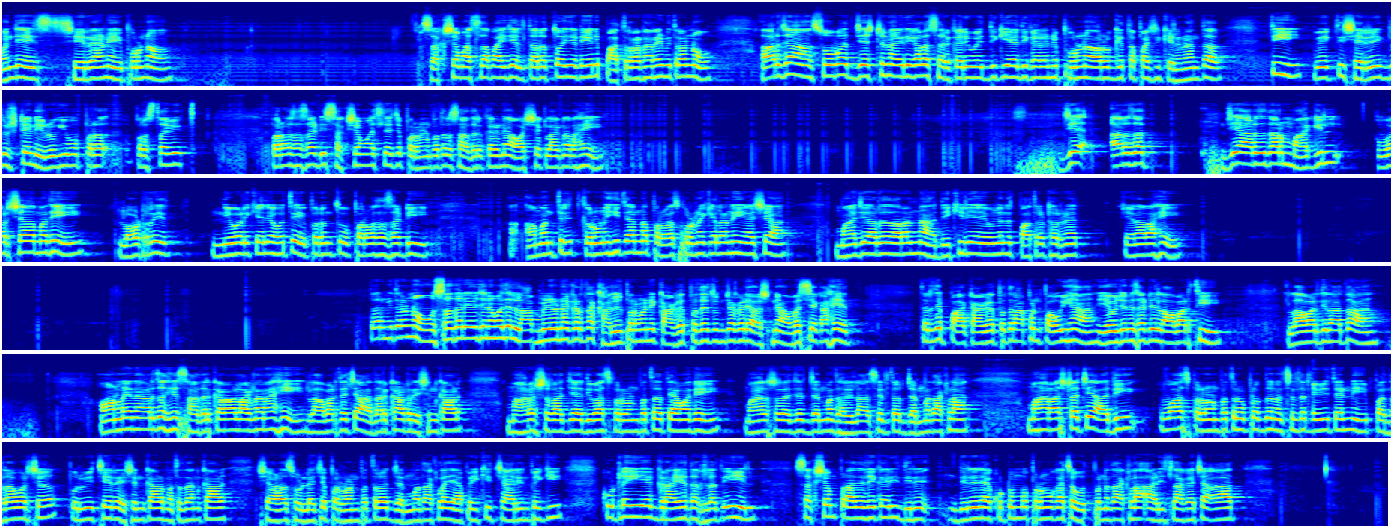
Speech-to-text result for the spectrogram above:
म्हणजेच शरीराने पूर्ण सक्षम असला पाहिजे तर तो या ठिकाणी पात्र राहणार आहे मित्रांनो. अर्जासोबत ज्येष्ठ नागरिकाला सरकारी वैद्यकीय अधिकाऱ्याने पूर्ण आरोग्य तपासणी केल्यानंतर ती व्यक्ती शारीरिकदृष्ट्या निरोगी व प्र प्रस्तावित प्रवासासाठी सक्षम असल्याचे प्रमाणपत्र सादर करणे आवश्यक लागणार आहे. जे अर्जात जे अर्जदार मागील वर्षामध्ये लॉटरीत निवड केले होते परंतु प्रवासासाठी आमंत्रित करूनही त्यांना प्रवास पूर्ण केला नाही अशा माजी अर्जदारांना देखील या योजनेत पात्र ठरवण्यात येणार आहे. तर मित्रांनो सदर योजनेमध्ये लाभ मिळवण्याकरता खालीलप्रमाणे कागदपत्रे तुमच्याकडे असणे आवश्यक आहेत. तर ते पा कागदपत्र आपण पाहूया. योजनेसाठी लाभार्थी लाभार्थीला आता ऑनलाईन अर्ज हे सादर करावं लागणार आहे. लाभार्थ्याचे Aadhaar card ration card Maharashtra राज्य अधिवास प्रमाणपत्र त्यामध्ये महाराष्ट्र राज्यात जन्म झालेला असेल तर जन्मदाखला महाराष्ट्राचे अधिवास प्रमाणपत्र उपलब्ध नसेल तर त्यावेळी त्यांनी पंधरा वर्ष पूर्वीचे रेशन कार्ड मतदान कार्ड शाळा सोडल्याचे प्रमाणपत्र जन्मदाखला यापैकी चारींपैकी कुठलेही एक ग्राह्य धरण्यात येईल. सक्षम प्राधिकारी दिले दिलेल्या कुटुंब प्रमुखाचा उत्पन्न दाखला अडीच लाखाच्या आत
